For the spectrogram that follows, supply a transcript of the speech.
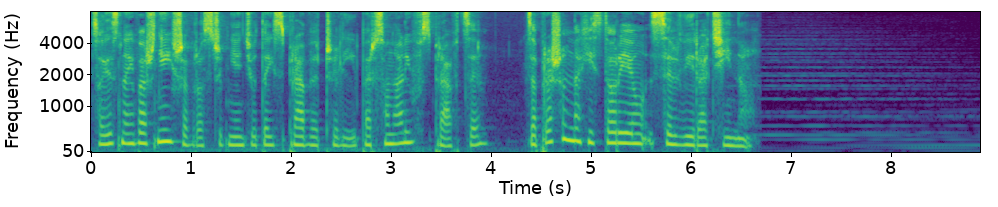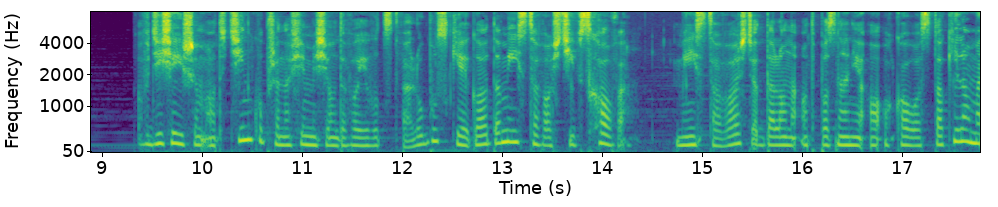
co jest najważniejsze w rozstrzygnięciu tej sprawy, czyli personaliów sprawcy? Zapraszam na historię Sylwii Racino. W dzisiejszym odcinku przenosimy się do województwa lubuskiego, do miejscowości Wschowa. Miejscowość oddalona od Poznania o około 100 km,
